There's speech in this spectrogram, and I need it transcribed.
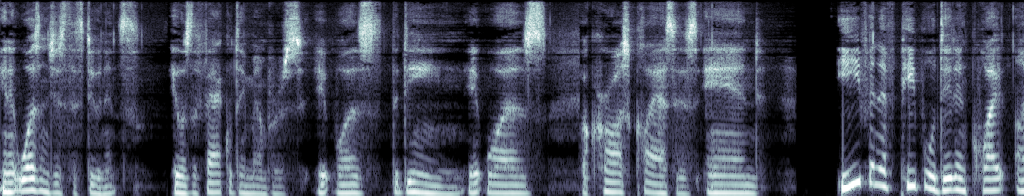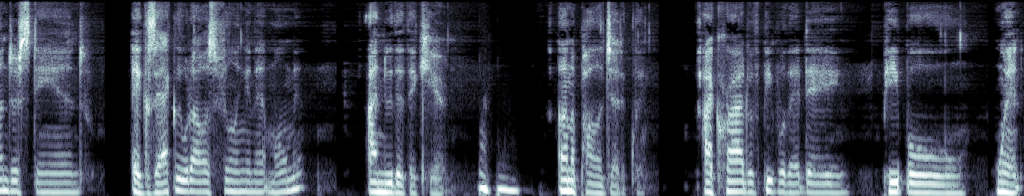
And it wasn't just the students, it was the faculty members, it was the dean, it was across classes. And even if people didn't quite understand exactly what I was feeling in that moment, I knew that they cared mm-hmm. unapologetically. I cried with people that day. People went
